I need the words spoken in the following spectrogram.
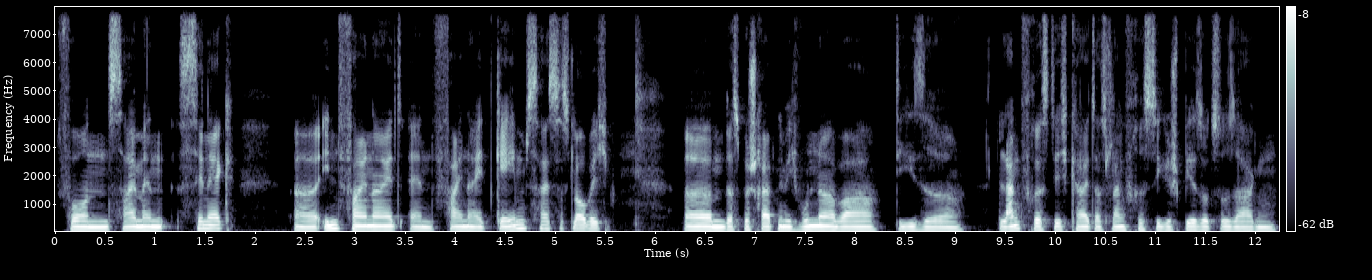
von Simon Sinek. Uh, Infinite and Finite Games heißt das, glaube ich. Ähm, das beschreibt nämlich wunderbar diese Langfristigkeit, das langfristige Spiel sozusagen,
